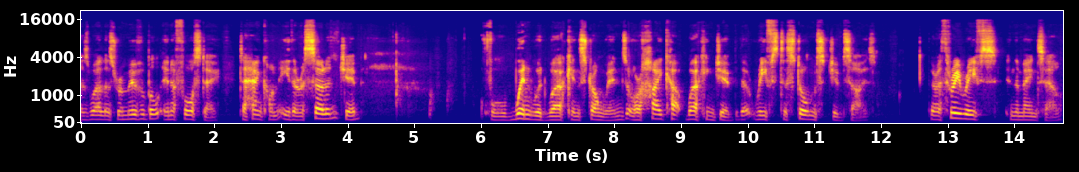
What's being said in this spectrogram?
as well as removable inner forestay to hank on either a Solent jib for windward work in strong winds or a high cut working jib that reefs to storm's jib size. There are three reefs in the mainsail.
